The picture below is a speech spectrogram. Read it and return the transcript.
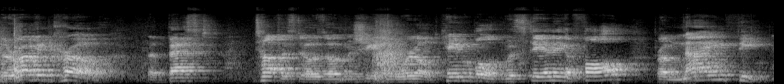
The Rugged Pro, the best, toughest ozone machine in the world, capable of withstanding a fall from nine feet.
